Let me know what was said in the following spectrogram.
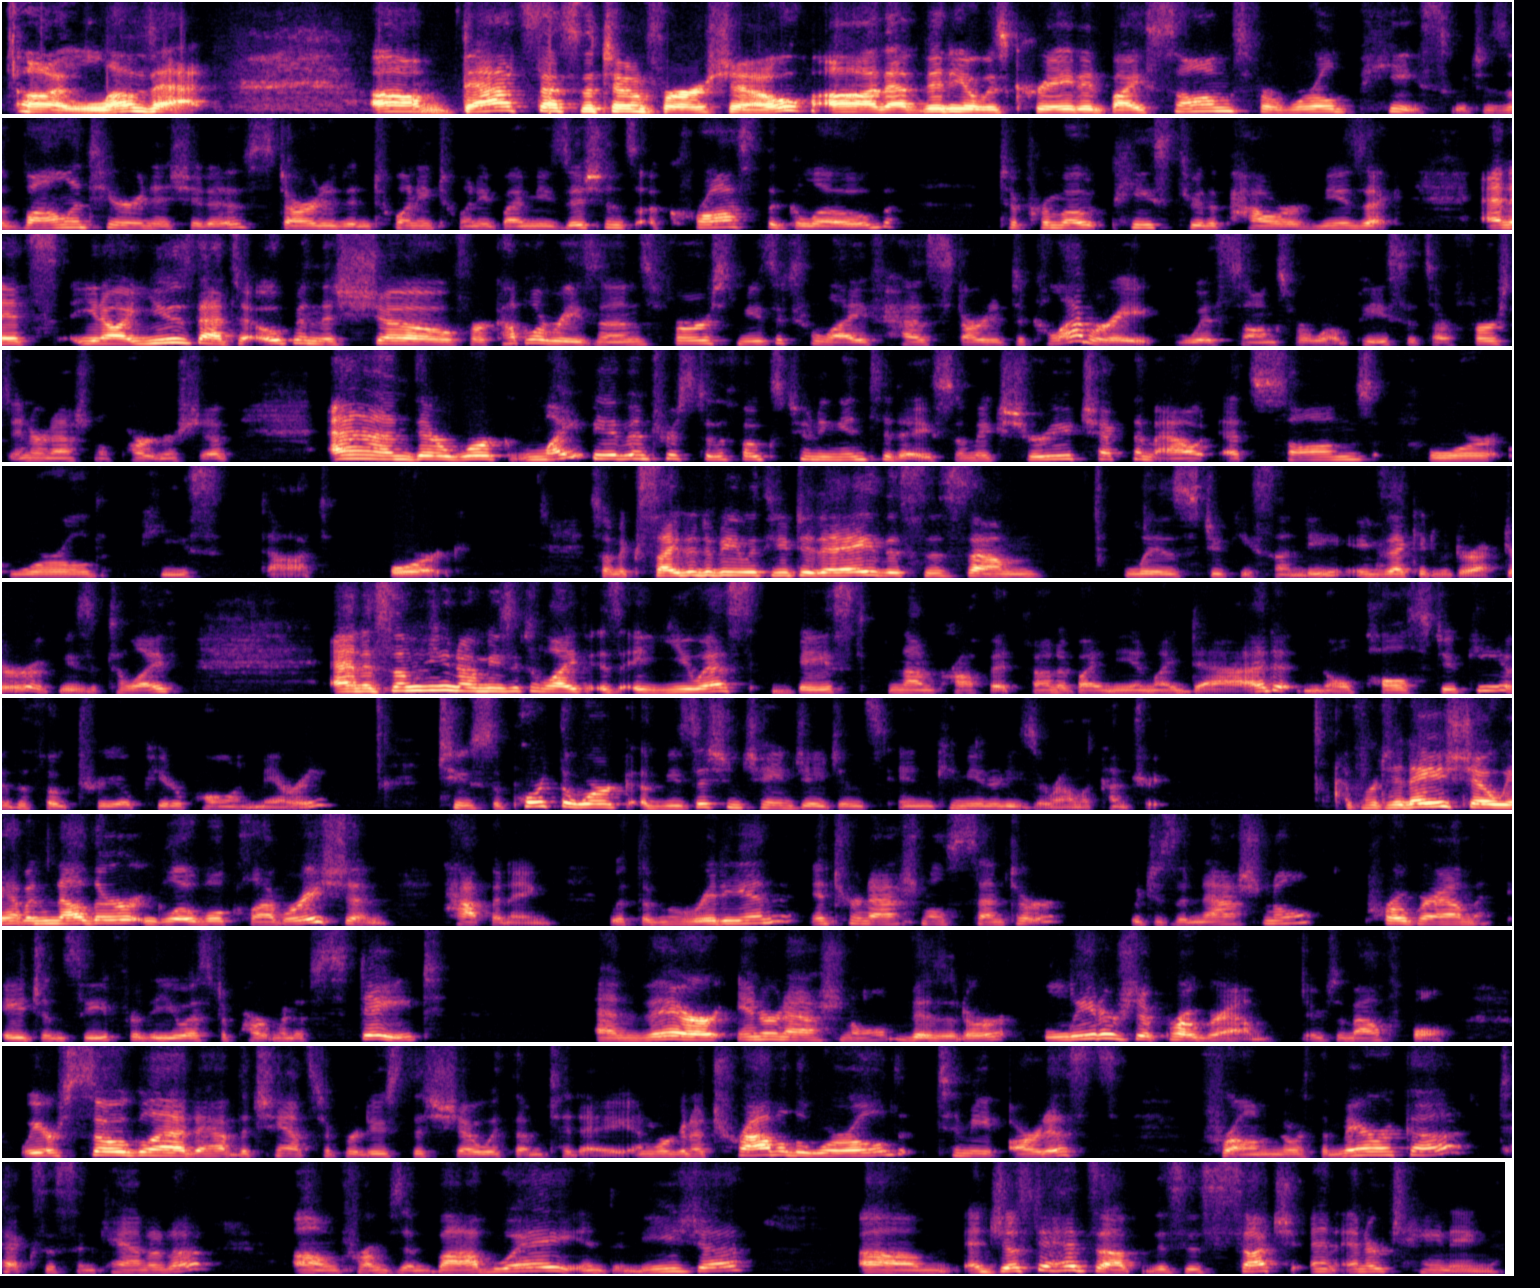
Oh, I love that. Um, that sets the tone for our show. Uh, that video was created by Songs for World Peace, which is a volunteer initiative started in 2020 by musicians across the globe to promote peace through the power of music. And it's, you know, I use that to open the show for a couple of reasons. First, Music to Life has started to collaborate with Songs for World Peace. It's our first international partnership. And their work might be of interest to the folks tuning in today. So make sure you check them out at songsforworldpeace.org. So I'm excited to be with you today. This is um, Liz Stookey Sunde, Executive Director of Music to Life. And as some of you know, Music to Life is a US based nonprofit founded by me and my dad, Noel Paul Stookey of the folk trio Peter, Paul, and Mary, to support the work of musician change agents in communities around the country. For today's show, we have another global collaboration happening with the Meridian International Center, which is a national program agency for the US Department of State, and their International Visitor Leadership Program. There's a mouthful. We are so glad to have the chance to produce this show with them today. And we're going to travel the world to meet artists from North America, Texas, and Canada, um, from Zimbabwe, Indonesia. Um, and just a heads up, this is such an entertaining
